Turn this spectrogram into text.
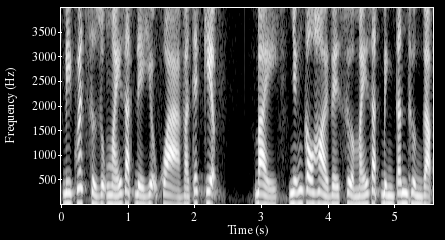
Bí quyết sử dụng máy giặt để hiệu quả và tiết kiệm. 7. Những câu hỏi về sửa máy giặt Bình Tân thường gặp.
